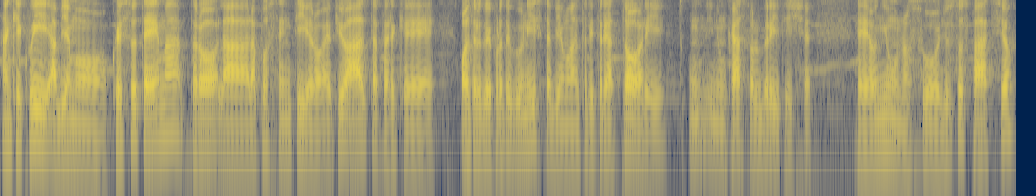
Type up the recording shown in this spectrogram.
Anche qui abbiamo questo tema, però la, la, posta in tiro è più alta perché oltre ai due protagonisti abbiamo altri tre attori in un castle british, eh, ognuno al suo giusto spazio,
